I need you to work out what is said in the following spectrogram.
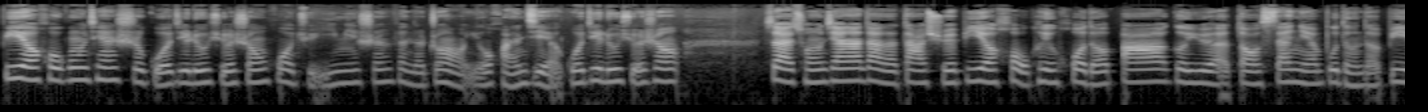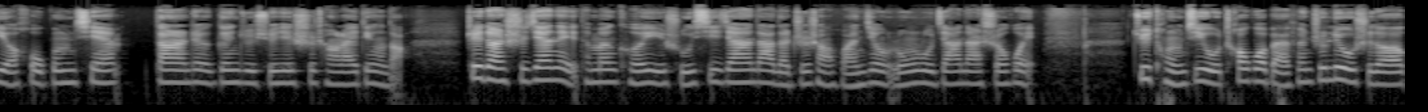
毕业后工签是国际留学生获取移民身份的重要一个环节。国际留学生。在从加拿大的大学毕业后，可以获得八个月到三年不等的毕业后工签。当然，这个根据学习时长来定的。这段时间内，他们可以熟悉加拿大的职场环境，融入加拿大社会。据统计，有超过百分之六十的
